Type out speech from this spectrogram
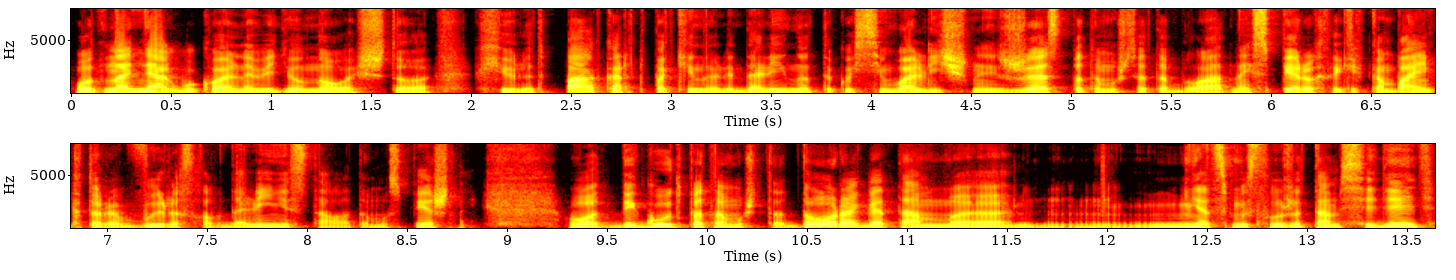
Вот на днях буквально видел новость, что Хьюлетт Паккард покинули долину. Такой символичный жест, потому что это была одна из первых таких компаний, которая выросла в долине, стала там успешной. Вот, бегут, потому что дорого, там э, нет смысла уже там сидеть.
